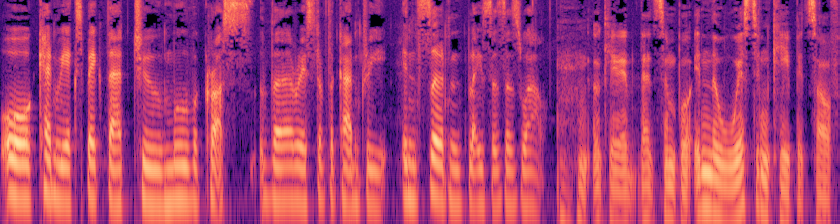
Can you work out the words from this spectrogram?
or can we expect that to move across the rest of the country in certain places as well? Okay, that's simple. In the Western Cape itself,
